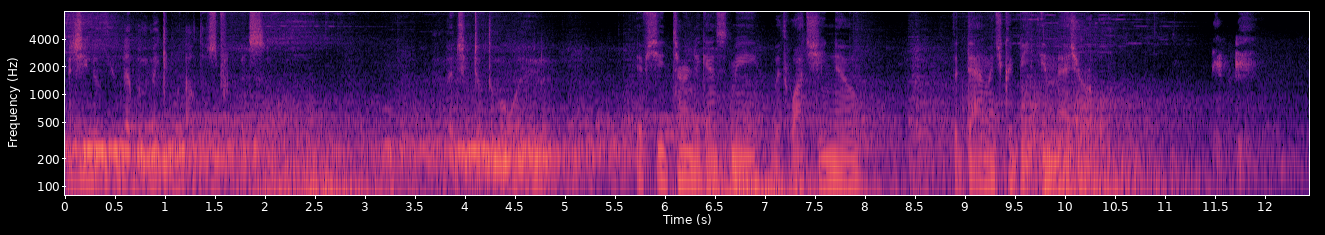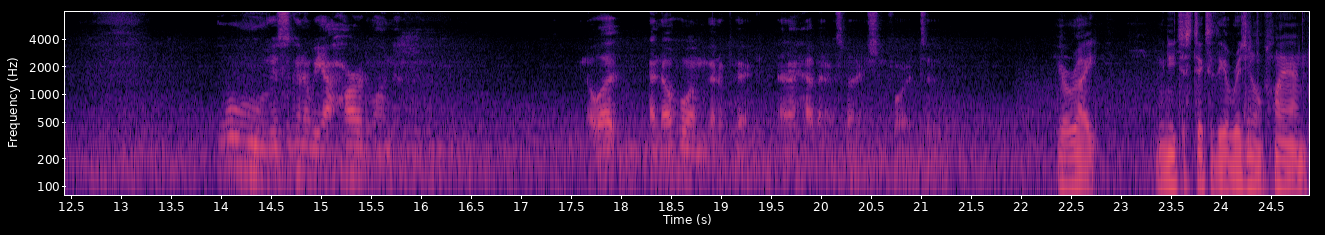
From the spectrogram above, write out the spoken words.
But she knew you'd never make it without those treatments. And then she took them away. If she'd turned against me with what she knew, the damage could be immeasurable. Ooh, this is gonna be a hard one. You know what? I know who I'm gonna pick, and I have an explanation for it too. You're right. We need to stick to the original plan.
